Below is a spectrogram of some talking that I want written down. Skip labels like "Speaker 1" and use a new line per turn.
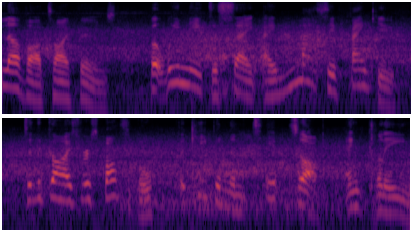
love our typhoons, but we need to say a massive thank you to the guys responsible for keeping them tip top and clean.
